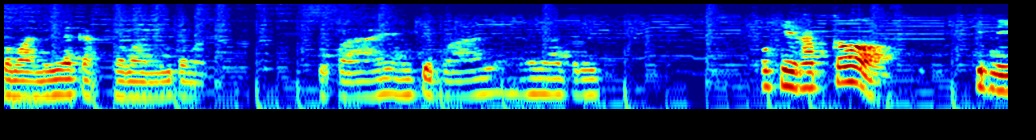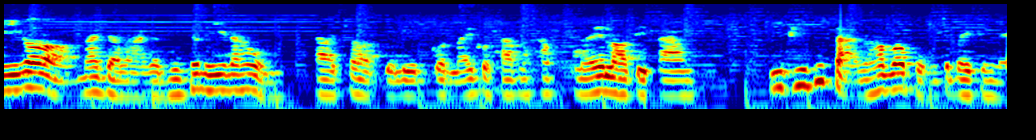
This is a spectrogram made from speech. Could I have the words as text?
ประมาณนี้แล้วกันประมาณนี้ประมาณเก็บไว้ยังเก็บไว้ไม่น่าจะได้โอเคครับก็ คลิปนี้ก็น่าจะลากันเพียงเท่านี้นะครับผม ถ้าชอบอย่าลืมกดไลค์กดซับนะครับแล้วรอติดตาม EP ที่สามนะครับว่าผมจะไปถึงไหน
